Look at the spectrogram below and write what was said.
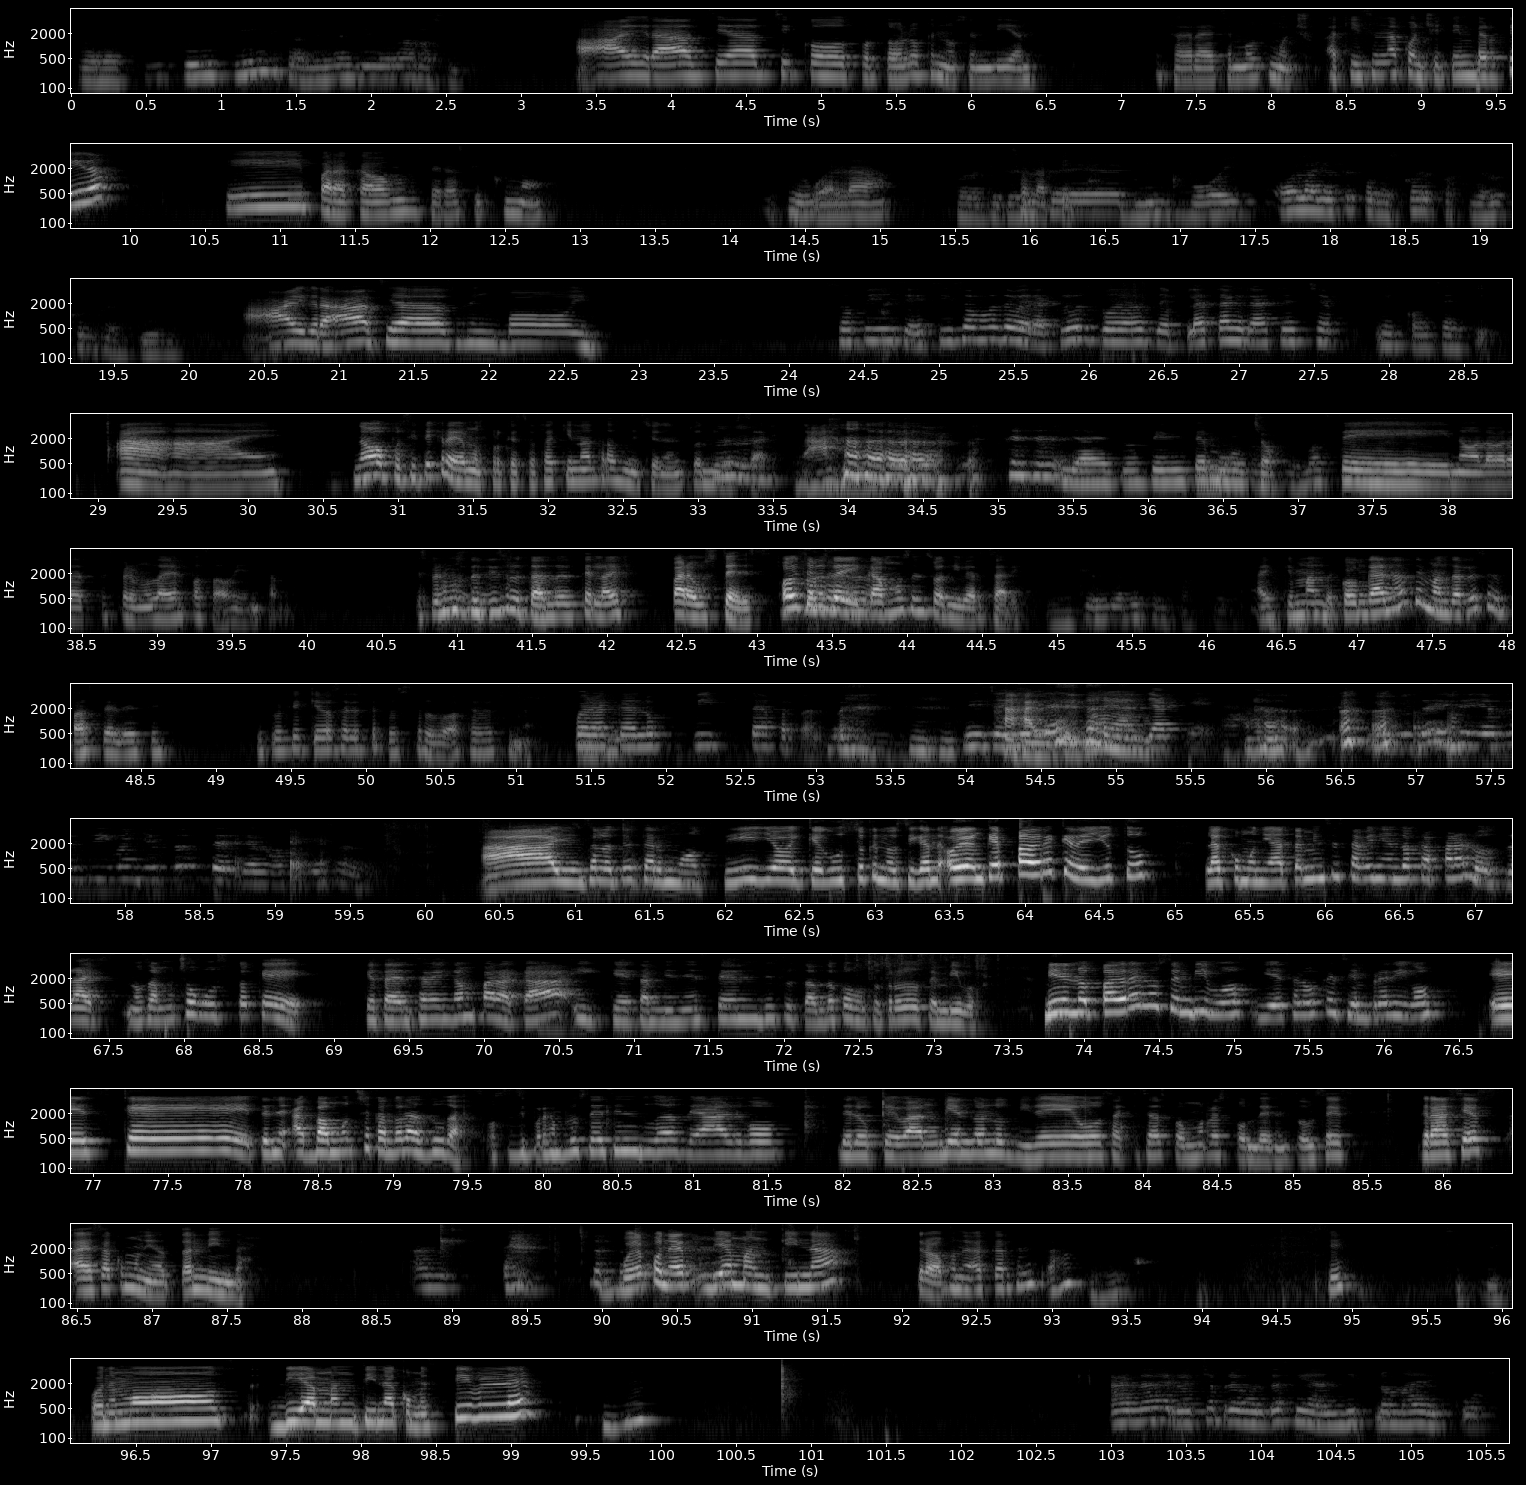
Por aquí Queen King también envió una rosita. Ay, gracias, chicos, por todo lo que nos envían. Les agradecemos mucho. Aquí hice una conchita invertida y para acá vamos a hacer así como igual a... Por aquí te Solapita. dice Blink Boy. Hola, yo te conozco de Pasteleros con Trentino. Ay, gracias, Blink Boy. Sofi dice, sí somos de Veracruz, bodas de plata, gracias, chef, mi consentido. Ay. No, pues sí te creemos porque estás aquí en la transmisión en tu aniversario. ya eso sí dice mucho. Sí, no, la verdad es que esperemos la hayan pasado bien también. Esperemos estén disfrutando de este live para ustedes. Hoy se los dedicamos en su aniversario. Hay que enviarles el pastel. Hay que mandar, con ganas de mandarles el pastel ese. Yo creo que quiero hacer este, pero se los voy a hacer al final. Por acá Lupita, perdón, dice, Ay, yo no. ya que, Lupita dice, yo te sigo en YouTube desde Hermosillo. Ay, un saludo este hermosillo y qué gusto que nos sigan. Oigan, qué padre que de YouTube la comunidad también se está viniendo acá para los lives. Nos da mucho gusto que, que también se vengan para acá y que también estén disfrutando con nosotros los en vivos. Miren, lo padre de los en vivos, y es algo que siempre digo, es que ten- vamos checando las dudas. O sea, si por ejemplo ustedes tienen dudas de algo, de lo que van viendo en los videos, aquí se las podemos responder. Entonces, gracias a esa comunidad tan linda. Voy a poner diamantina. Te la voy a poner acá, Argenis. Ajá. Sí. Ponemos diamantina comestible. Ujú. Ana de Rocha pregunta si dan diploma del curso.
